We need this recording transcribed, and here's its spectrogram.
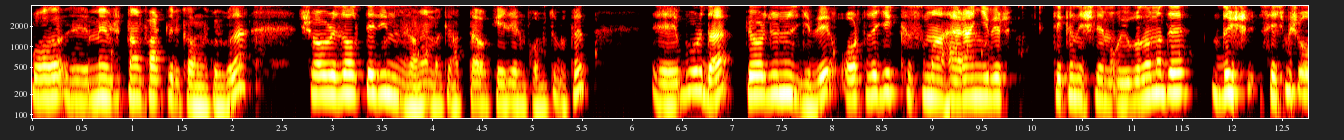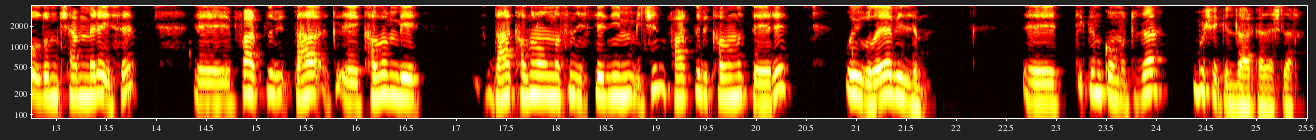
o, e, mevcuttan farklı bir kalınlık uygula. Show result dediğimiz zaman bakın hatta okeylerim komutu bakın. E, burada gördüğünüz gibi ortadaki kısma herhangi bir thicken işlemi uygulamadı. Dış seçmiş olduğum çembere ise e, farklı bir daha e, kalın bir daha kalın olmasını istediğim için farklı bir kalınlık değeri uygulayabildim. E, thicken komutu da bu şekilde arkadaşlar.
